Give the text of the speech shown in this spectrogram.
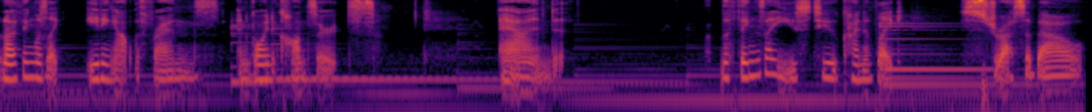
Another thing was like eating out with friends and going to concerts and the things I used to kind of like stress about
